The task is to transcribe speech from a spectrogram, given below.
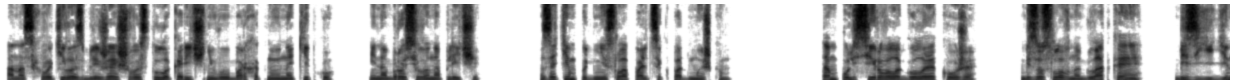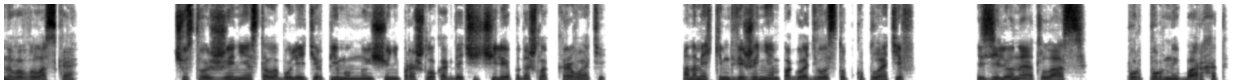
Она схватила с ближайшего стула коричневую бархатную накидку и набросила на плечи. Затем поднесла пальцы к подмышкам. Там пульсировала голая кожа, безусловно гладкая, без единого волоска. Чувство жжения стало более терпимым, но еще не прошло, когда Чичилия подошла к кровати. Она мягким движением погладила стопку платьев, зеленый атлас, пурпурный бархат,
